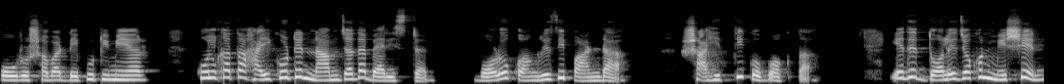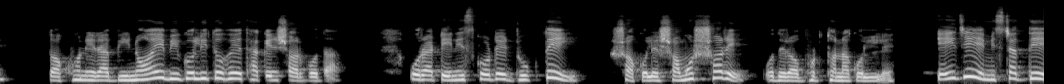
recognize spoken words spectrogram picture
পৌরসভার ডেপুটি মেয়র, কলকাতা হাইকোর্টের নামজাদা ব্যারিস্টার, বড় কংগ্রেসি পাণ্ডা, সাহিত্যিক ও বক্তা। এদের দলে যখন মেশেন, তখন এরা বিনয়ে বিগলিত হয়ে থাকেন সর্বদা। ওরা টেনিস কোর্টে ঢুকতেই সকলের সমস্বরে ওদের অভ্যর্থনা করলে। এই যে মিস্টার দে,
